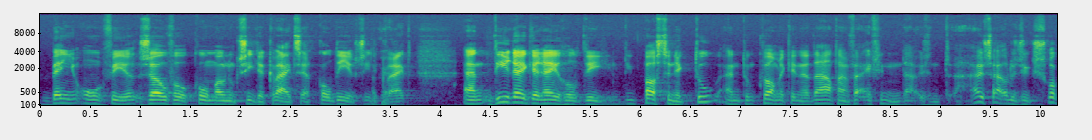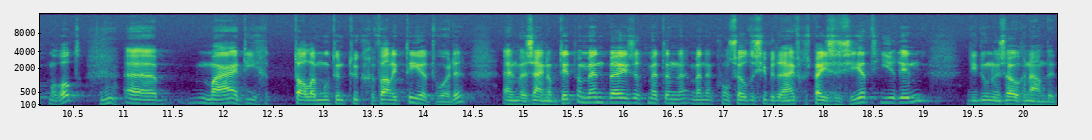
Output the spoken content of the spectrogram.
ben je ongeveer zoveel koolmonoxide kwijt, zeg kooldioxide okay. kwijt. En die rekenregel die, die paste ik toe. En toen kwam ik inderdaad aan 15.000 huishoudens. Ik schrok me rot. Ja. Uh, maar die getallen moeten natuurlijk gevalideerd worden. En we zijn op dit moment bezig met een, met een consultancybedrijf gespecialiseerd hierin. Die doen een zogenaamde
